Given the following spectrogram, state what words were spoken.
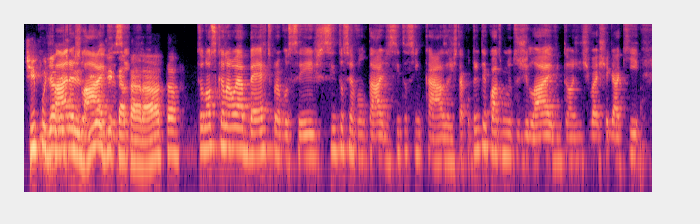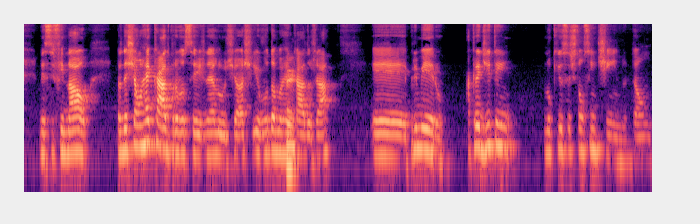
Tipo de várias lives, de assim. catarata. Assim. Então, nosso canal é aberto para vocês. Sintam-se à vontade, sintam-se em casa. A gente está com 34 minutos de live, então a gente vai chegar aqui nesse final para deixar um recado para vocês, né, Lúcia? Eu acho que eu vou dar meu Sim. recado já. É, primeiro, acreditem no que vocês estão sentindo. Então,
